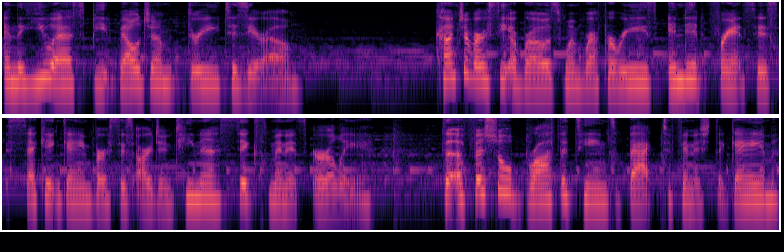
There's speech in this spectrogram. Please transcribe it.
and the US beat Belgium 3 0. Controversy arose when referees ended France's second game versus Argentina six minutes early. The official brought the teams back to finish the game,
